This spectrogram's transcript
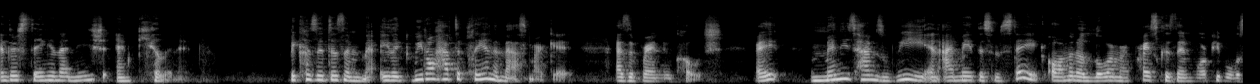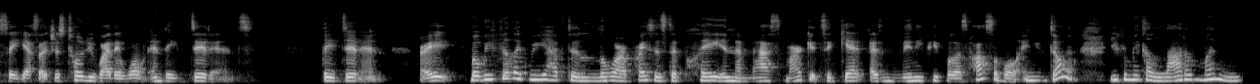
and they're staying in that niche and killing it. Because it doesn't matter. Like we don't have to play in the mass market as a brand new coach, right? Many times we, and I made this mistake, oh, I'm going to lower my price because then more people will say, yes, I just told you why they won't. And they didn't. They didn't right? But we feel like we have to lower our prices to play in the mass market to get as many people as possible. And you don't. You can make a lot of money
